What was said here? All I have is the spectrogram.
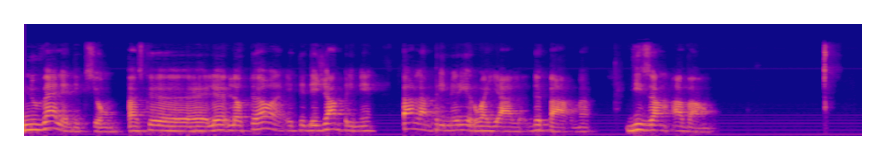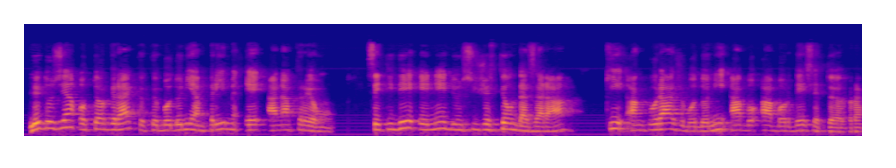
une nouvelle édition, parce que l'auteur était déjà imprimé par l'imprimerie royale de Parme dix ans avant. Le deuxième auteur grec que Bodoni imprime est Anacréon. Cette idée est née d'une suggestion d'Azara qui encourage Bodoni à aborder cette œuvre.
